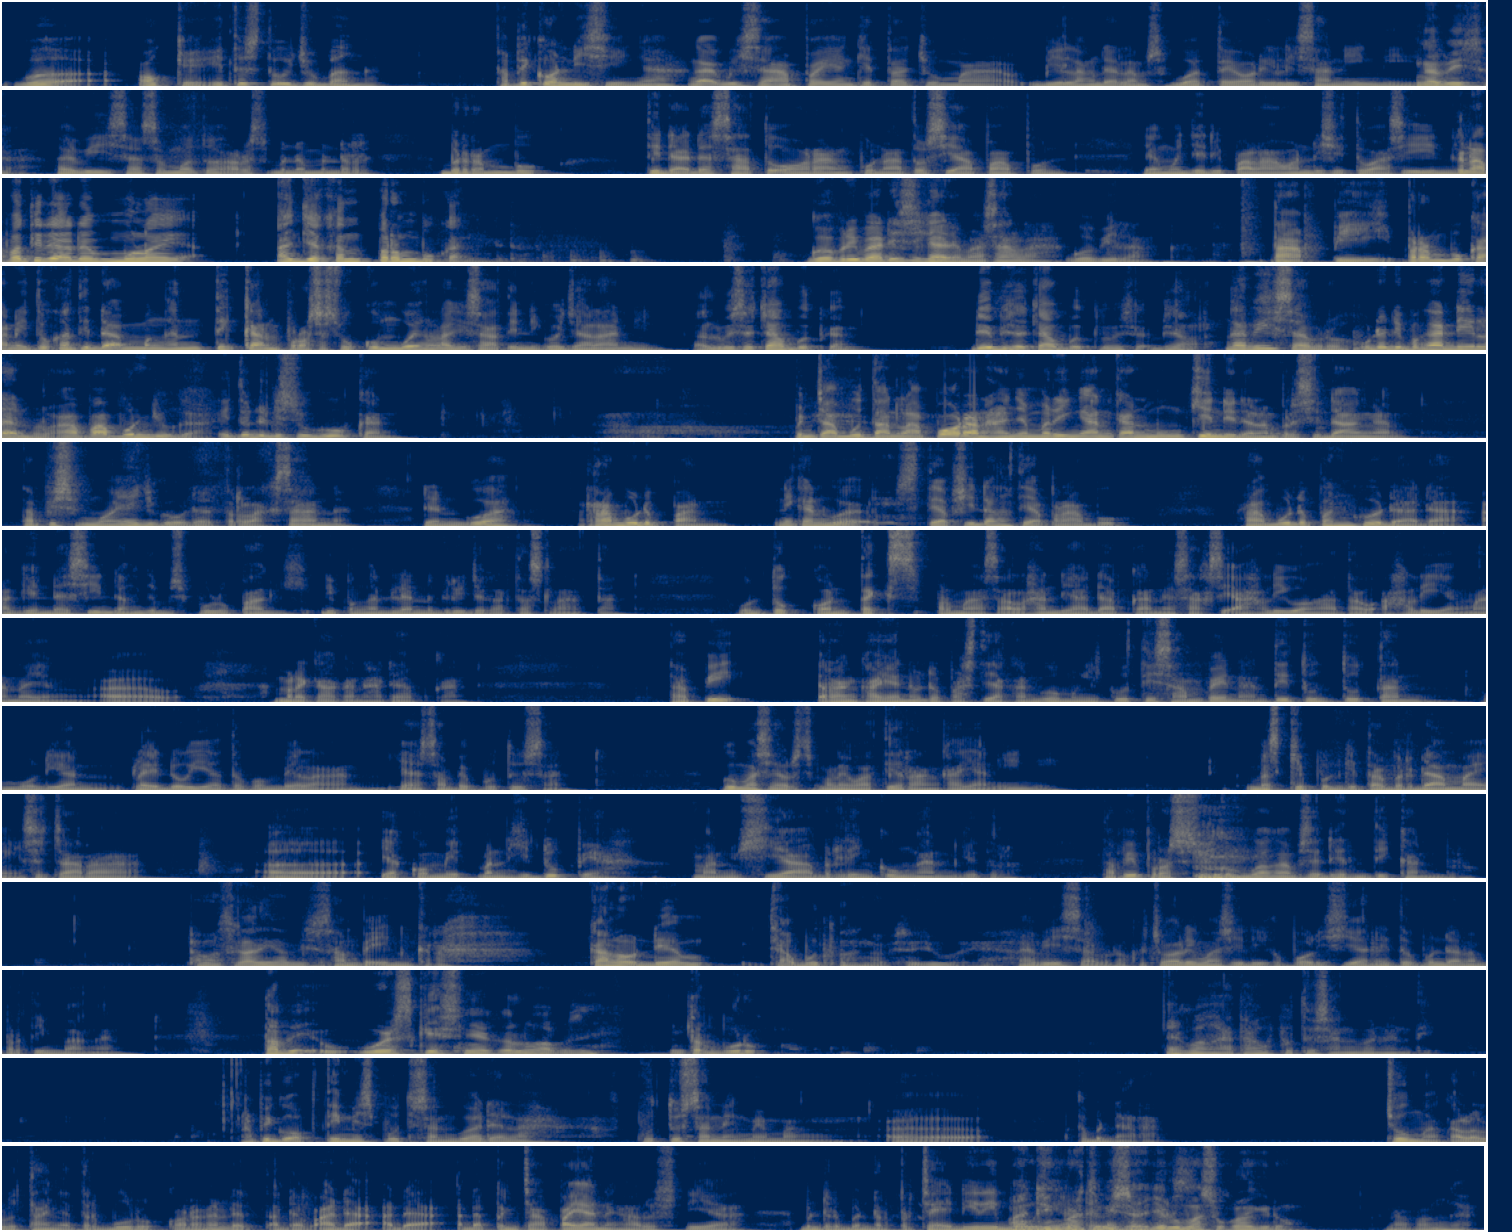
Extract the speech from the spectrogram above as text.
Gue oke, itu setuju banget. Tapi kondisinya nggak bisa apa yang kita cuma bilang dalam sebuah teori lisan ini. Nggak bisa. Nggak bisa. Semua tuh harus benar-benar berembuk. Tidak ada satu orang pun atau siapa pun yang menjadi pahlawan di situasi ini. Kenapa tidak ada mulai ajakan perembukan gitu? Gue pribadi sih nggak ada masalah, gue bilang. Tapi perembukan itu kan tidak menghentikan proses hukum gue yang lagi saat ini gue jalanin. Lalu bisa cabut kan? Dia bisa cabut, lu bisa bisa nggak? Nggak bisa bro, udah di pengadilan bro, apa pun juga itu udah disuguhkan. Pencabutan laporan hanya meringankan mungkin di dalam persidangan, tapi semuanya juga udah terlaksana. Dan gua Rabu depan, ini kan gue setiap sidang setiap Rabu. Rabu depan gue udah ada agenda sidang jam 10 pagi di Pengadilan Negeri Jakarta Selatan. Untuk konteks permasalahan dihadapkannya saksi ahli, gua nggak tahu ahli yang mana yang eh, mereka akan hadapkan. Tapi rangkaiannya udah pasti akan gue mengikuti sampai nanti tuntutan, kemudian pledoi atau pembelaan, ya sampai putusan. Gue masih harus melewati rangkaian ini. Meskipun kita berdamai secara eh, ya komitmen hidup ya, manusia berlingkungan gitu loh. Tapi proses hukum gue nggak bisa dihentikan bro, Sama sekali nggak bisa. sampai inkrah. Kalau dia cabut, oh nggak bisa juga ya. Nggak bisa bro, kecuali masih di kepolisian itu pun dalam pertimbangan. Tapi worst case-nya ke lu apa sih? Yang terburuk? Ya gue nggak tahu putusan gue nanti. Tapi gue optimis putusan gue adalah putusan yang memang eh, kebenaran. Cuma kalau lu tanya terburuk, orang kan ada ada ada ada, pencapaian yang harus dia bener-bener percaya diri. Anjing berarti bisa aja lu masuk lagi dong. Kenapa enggak?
